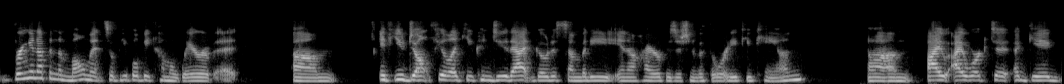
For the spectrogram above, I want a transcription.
bring it up in the moment so people become aware of it. Um, if you don't feel like you can do that, go to somebody in a higher position of authority if you can. Um, I, I, worked a, a, gig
